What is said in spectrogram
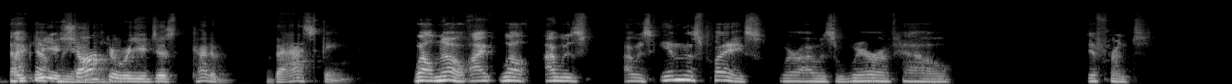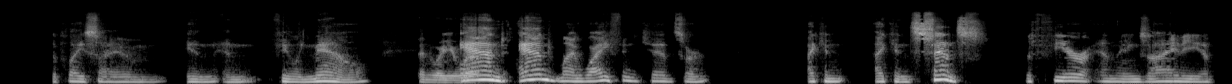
back. Were, were you shocked or were you just kind of basking? Well, no, I well, I was I was in this place where I was aware of how different the place I am in and feeling now. And where you were. And and my wife and kids are I can I can sense the fear and the anxiety of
